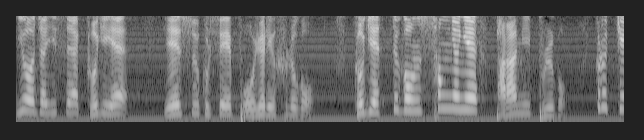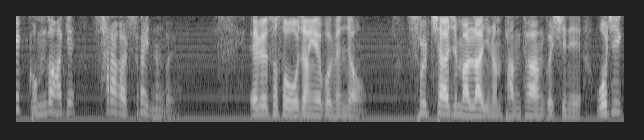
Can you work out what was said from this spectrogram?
이어져 있어야 거기에 예수 그리스도의 보혈이 흐르고 거기에 뜨거운 성령의 바람이 불고 그렇게 건강하게 살아갈 수가 있는 거예요. 에베소서 5장에 보면요. 술 취하지 말라 이는 방탕한 것이니 오직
